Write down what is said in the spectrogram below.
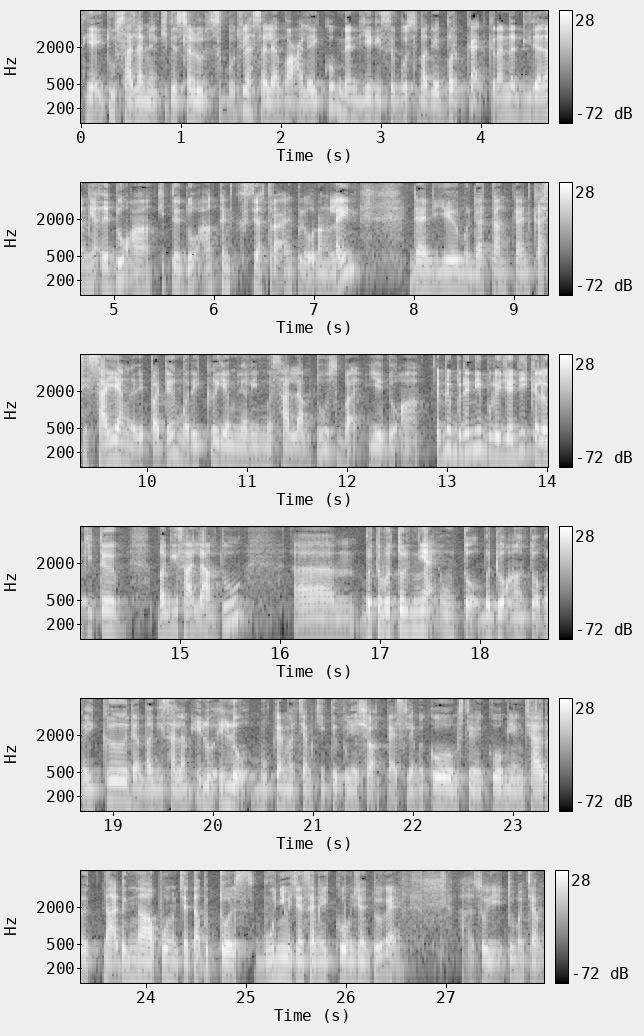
iaitu salam yang kita selalu sebut itulah assalamualaikum dan dia disebut sebagai berkat kerana di dalamnya ada doa. Kita doakan kesejahteraan kepada orang lain dan ia mendatangkan kasih sayang daripada mereka yang menerima salam tu sebab ia doa. Tapi benda ni boleh jadi kalau kita bagi salam tu um, betul-betul niat untuk berdoa untuk mereka dan bagi salam elok-elok bukan macam kita punya shortcut Assalamualaikum Assalamualaikum yang cara nak dengar pun macam tak betul bunyi macam Assalamualaikum macam tu kan Ha, so itu macam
